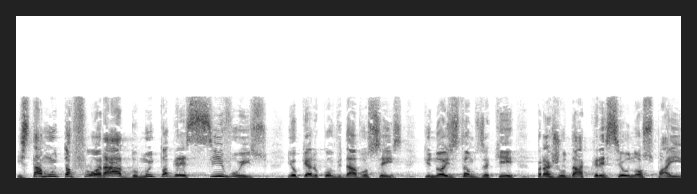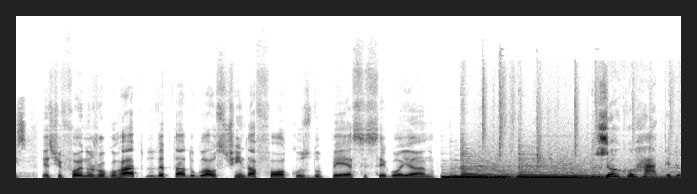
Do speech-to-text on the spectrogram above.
Está muito aflorado, muito agressivo isso. E eu quero convidar vocês que nós estamos aqui para ajudar a crescer o nosso país. Este foi no Jogo Rápido o deputado Glaustin da Focus do PSC Goiano. Jogo Rápido.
